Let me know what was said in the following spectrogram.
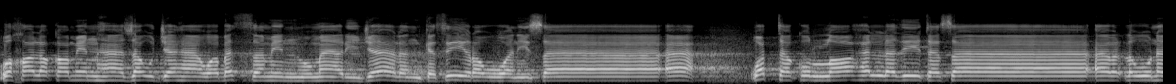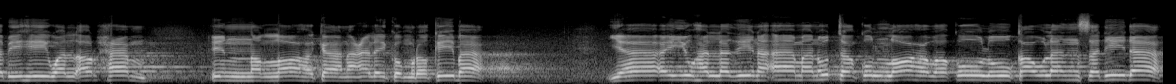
وخلق منها زوجها وبث منهما رجالا كثيرا ونساء. واتقوا الله الذي تساءلون به والأرحام. إن الله كان عليكم رقيبا. يا أيها الذين آمنوا اتقوا الله وقولوا قولا سديدا.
